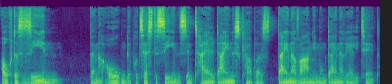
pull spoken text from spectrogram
Auch das Sehen deiner Augen, der Prozess des Sehens sind Teil deines Körpers, deiner Wahrnehmung, deiner Realität.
